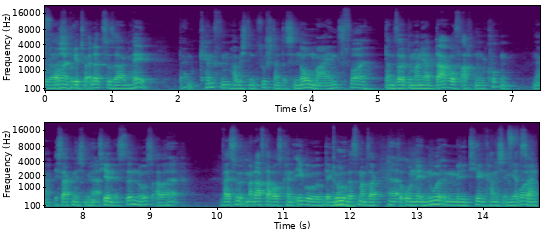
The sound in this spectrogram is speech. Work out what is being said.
oder Voll. spiritueller zu sagen, hey, beim Kämpfen habe ich den Zustand des No-Minds. Voll. Dann sollte man ja darauf achten und gucken. Ne? Ich sage nicht, meditieren ja. ist sinnlos, aber ja. weißt du, man darf daraus kein Ego-Ding machen, dass man sagt, ja. so, oh nee, nur im Meditieren kann ich im Jetzt Voll. sein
